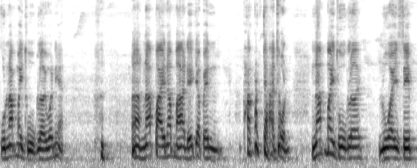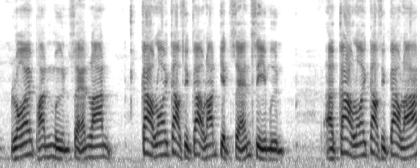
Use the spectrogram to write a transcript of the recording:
กูนับไม่ถูกเลยวะเนี่ยนับไปนับมาเดี๋ยวจะเป็นพรรคประชาชน นับไม่ถูกเลย หน่วยสิบร้อยพันหมื่นแสนล้านเก้าร้อยเก้าสิบเก้าล้านเจ็ดแสนสี่หมื่นเก้าร้อยเก้าสิบเก้าล้าน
